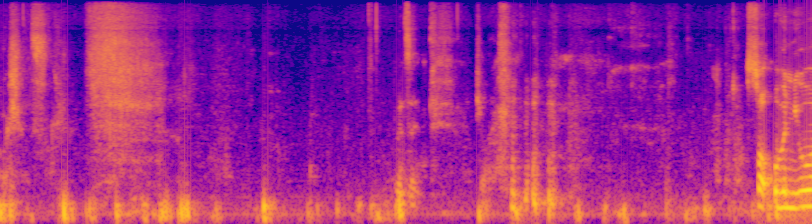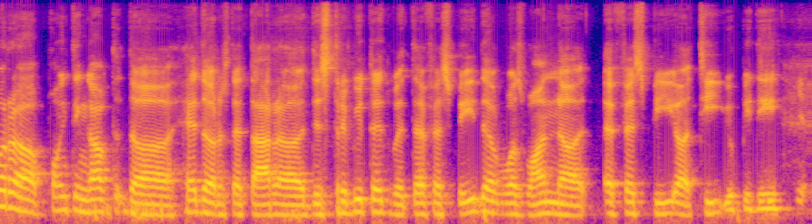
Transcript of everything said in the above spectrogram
Questions? Vincent. So when you were uh, pointing out the headers that are uh, distributed with FSP, there was one uh, FSP uh, TUPD. Yes.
